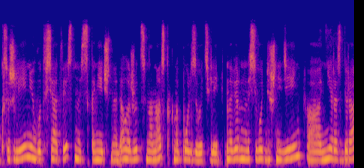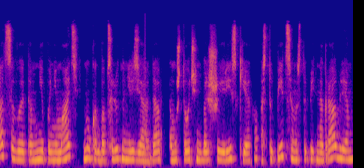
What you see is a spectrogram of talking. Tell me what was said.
к сожалению, вот вся ответственность конечная, да, ложится на нас, как на пользователей. Наверное, на сегодняшний день а, не разбираться в этом, не понимать, ну, как бы абсолютно нельзя, да, потому что очень большие риски оступиться, наступить на грабли.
